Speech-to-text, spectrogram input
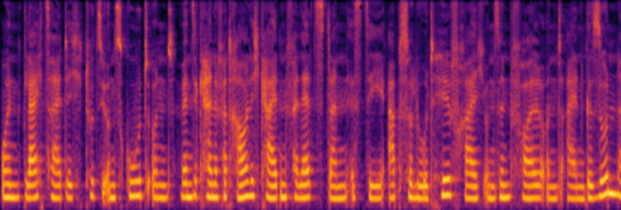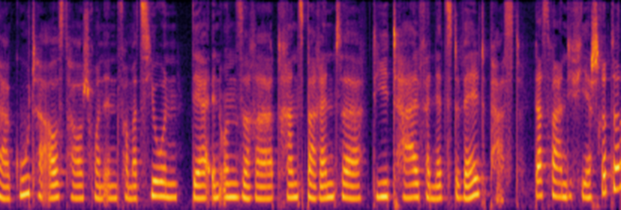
und gleichzeitig tut sie uns gut. Und wenn sie keine Vertraulichkeiten verletzt, dann ist sie absolut hilfreich und sinnvoll und ein gesunder, guter Austausch von Informationen, der in unsere transparente, digital vernetzte Welt passt. Das waren die vier Schritte.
